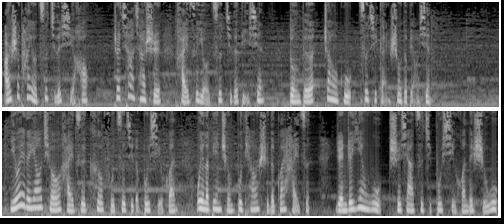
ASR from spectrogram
而是他有自己的喜好，这恰恰是孩子有自己的底线，懂得照顾自己感受的表现。一味的要求孩子克服自己的不喜欢，为了变成不挑食的乖孩子，忍着厌恶吃下自己不喜欢的食物，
